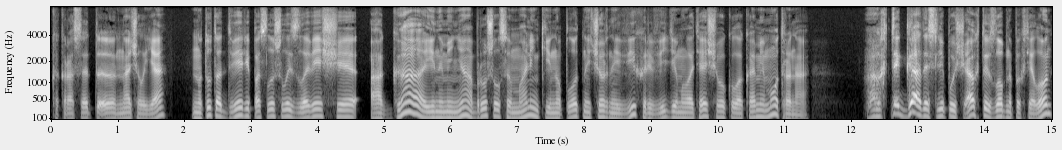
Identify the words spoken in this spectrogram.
Как раз это э, начал я, но тут от двери послышалось зловещее «Ага!» и на меня обрушился маленький, но плотный черный вихрь в виде молотящего кулаками Мотрона. «Ах ты, гадость липучая! Ах ты!» — злобно пыхтел он,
